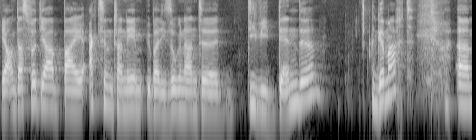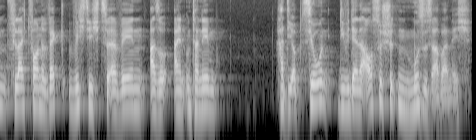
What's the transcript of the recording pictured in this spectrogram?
Ja, und das wird ja bei Aktienunternehmen über die sogenannte Dividende gemacht. Ähm, vielleicht vorneweg wichtig zu erwähnen, also ein Unternehmen hat die Option, Dividende auszuschütten, muss es aber nicht.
